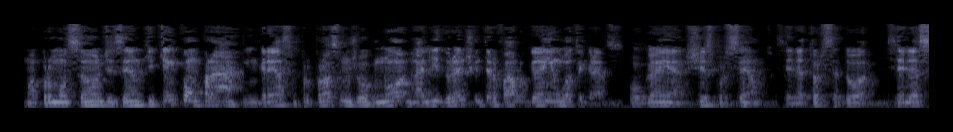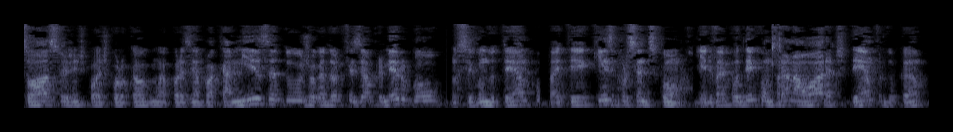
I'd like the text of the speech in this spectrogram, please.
uma promoção dizendo que quem comprar ingresso para o próximo jogo no, ali durante o intervalo ganha um outro ingresso. Ou ganha X%, se ele é torcedor. Se ele é sócio, a gente pode colocar alguma, por exemplo, a camisa do jogador que fizer o primeiro gol no segundo tempo vai ter 15% de desconto. E ele vai poder comprar na hora, de dentro do campo,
